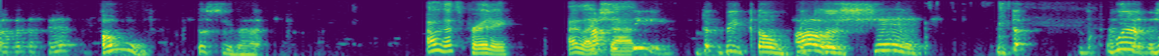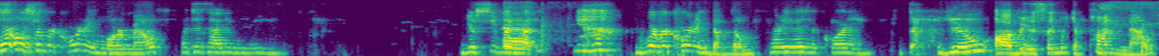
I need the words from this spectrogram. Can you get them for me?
Up with the fit. Oh, let's see that. Oh, that's pretty. I I like should that. see. D- be- oh, Oh because shit! we're the we're shit. also recording Motormouth. What does that even mean? You see my Uh, button? Yeah. We're recording, Dum Dum. What are you guys recording? You obviously with your potty mouth.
